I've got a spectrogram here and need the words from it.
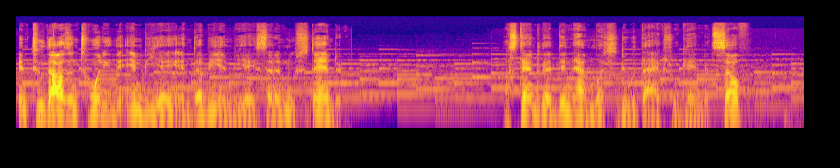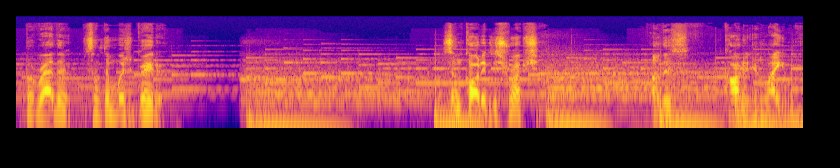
In 2020, the NBA and WNBA set a new standard. A standard that didn't have much to do with the actual game itself, but rather something much greater. Some called it disruption. Others called it enlightenment.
